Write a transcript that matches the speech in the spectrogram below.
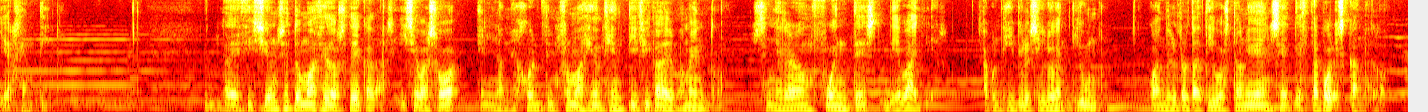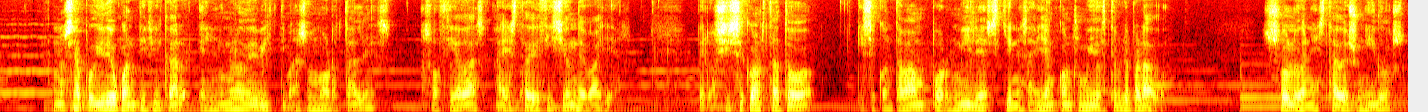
y Argentina. La decisión se tomó hace dos décadas y se basó en la mejor información científica del momento, señalaron fuentes de Bayer a principios del siglo XXI, cuando el rotativo estadounidense destapó el escándalo. No se ha podido cuantificar el número de víctimas mortales asociadas a esta decisión de Bayer, pero sí se constató que se contaban por miles quienes habían consumido este preparado, Solo en Estados Unidos,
